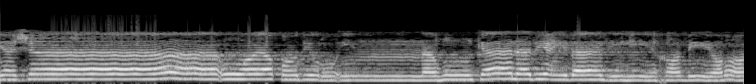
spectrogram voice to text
يشاء ويقدر إنه كان بعباده خبيرا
